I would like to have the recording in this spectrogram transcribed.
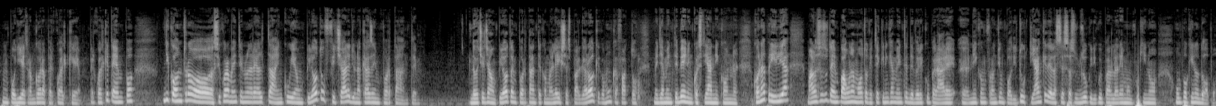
un po dietro ancora per qualche, per qualche tempo. Di contro, sicuramente in una realtà in cui è un pilota ufficiale di una casa importante, dove c'è già un pilota importante come Aleix Spargarò che comunque ha fatto mediamente bene in questi anni con, con, Aprilia ma allo stesso tempo ha una moto che tecnicamente deve recuperare eh, nei confronti un po' di tutti anche della stessa Suzuki di cui parleremo un pochino, un pochino dopo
